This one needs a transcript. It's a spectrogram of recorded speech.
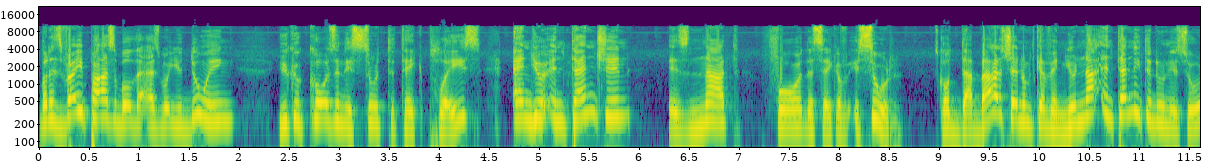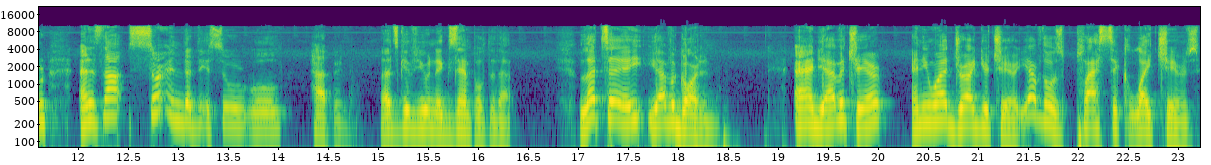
But it's very possible that as what you're doing, you could cause an isur to take place, and your intention is not for the sake of isur. It's called dabar she'eno mitkaven. You're not intending to do an isur, and it's not certain that the isur will happen. Let's give you an example to that. Let's say you have a garden, and you have a chair, and you want to drag your chair. You have those plastic light chairs.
